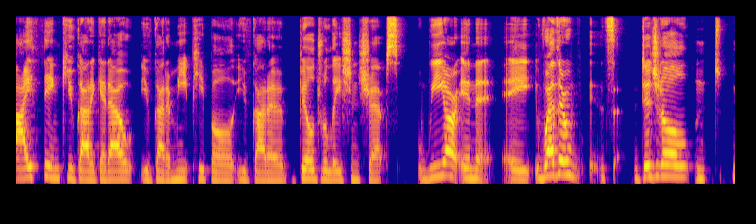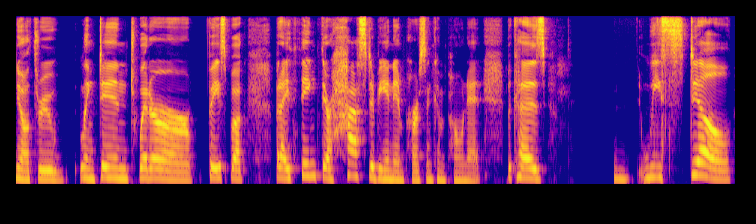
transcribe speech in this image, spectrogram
I think you've got to get out, you've got to meet people, you've got to build relationships. We are in a, whether it's digital, you know, through LinkedIn, Twitter, or Facebook, but I think there has to be an in person component because we still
